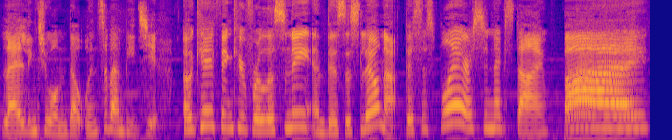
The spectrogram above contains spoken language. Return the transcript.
来领取我们的文字版笔记。Okay, thank you for listening, and this is Leona. This is Blair. See you next time. Bye.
